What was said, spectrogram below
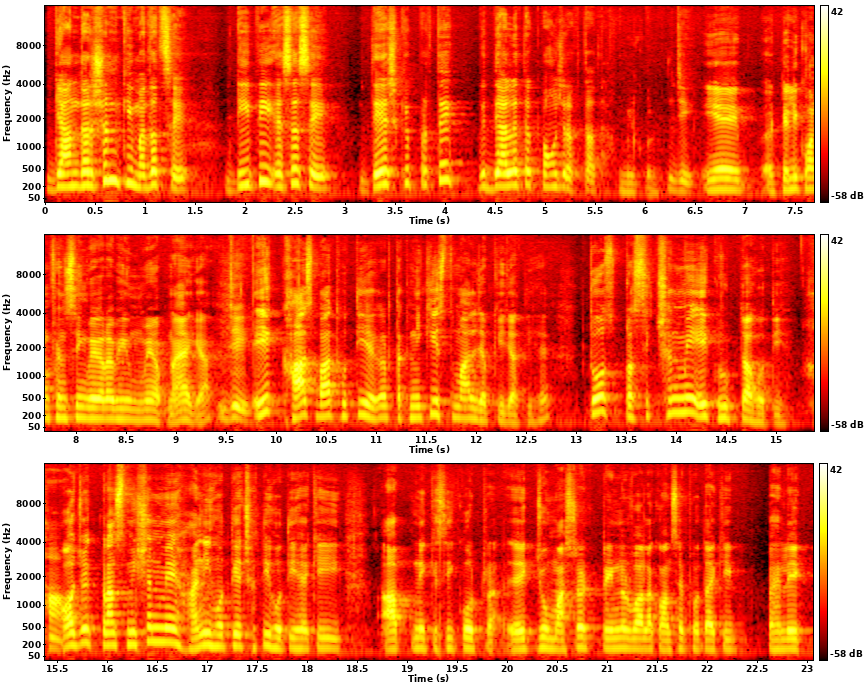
ज्ञान दर्शन की मदद से डीपीएसएसए देश के प्रत्येक विद्यालय तक पहुँच रखता था। बिल्कुल। जी। ये टेलीकॉन्फ्रेंसिंग वगैरह भी उनमें अपनाया गया। जी। एक खास बात होती है अगर तकनीकी इस्तेमाल जब की जाती है तो प्रशिक्षण में एक रूपता होती है। हाँ। और जो एक ट्रांसमिशन में हानि होती है क्षति होती है कि आपने किसी को एक जो मास्टर ट्रेनर वाला कॉन्सेप्ट होता है कि पहले एक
